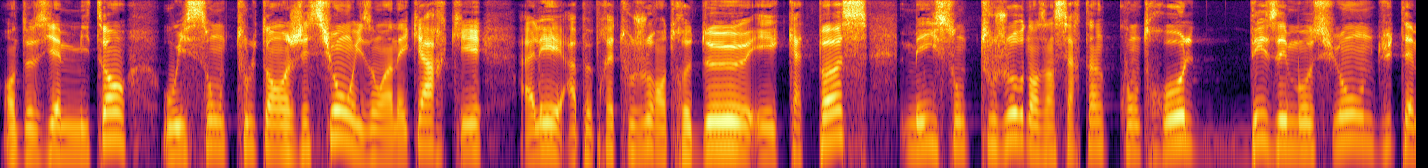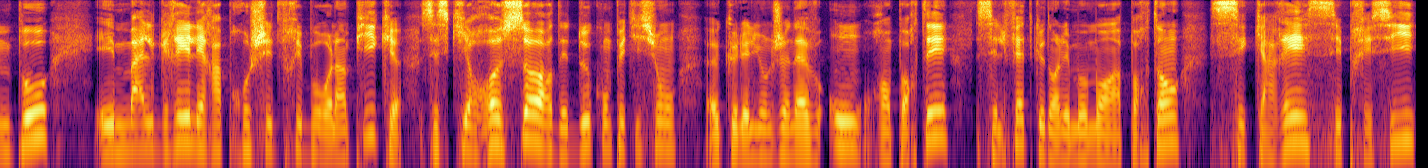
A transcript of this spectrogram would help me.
en deuxième mi-temps, où ils sont tout le temps en gestion. Ils ont un écart qui est, allez, à peu près toujours entre 2 et 4 postes, mais ils sont toujours dans un certain contrôle des émotions, du tempo, et malgré les rapprochés de Fribourg Olympique, c'est ce qui ressort des deux compétitions euh, que les Lions de Genève ont remportées, c'est le fait que dans les moments importants, c'est carré, c'est précis,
